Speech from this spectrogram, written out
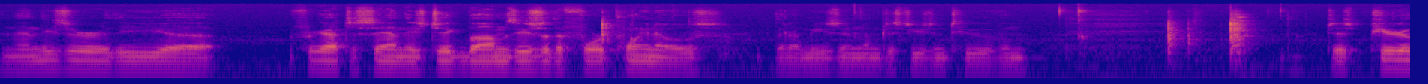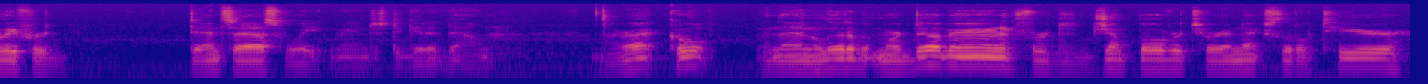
And then these are the, uh, forgot to say on these jig bombs, these are the 4.0s that I'm using. I'm just using two of them. Just purely for dense ass weight, man, just to get it down. Alright, cool. And then a little bit more dubbing for to jump over to our next little tier.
